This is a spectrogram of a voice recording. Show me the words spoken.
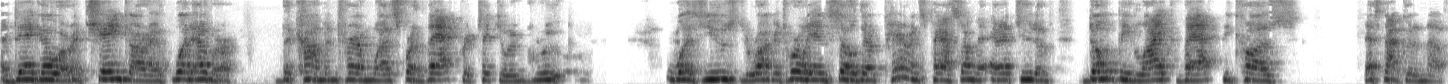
a dago or a chink or a whatever the common term was for that particular group was used derogatorily. And so their parents passed on the attitude of don't be like that because that's not good enough.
